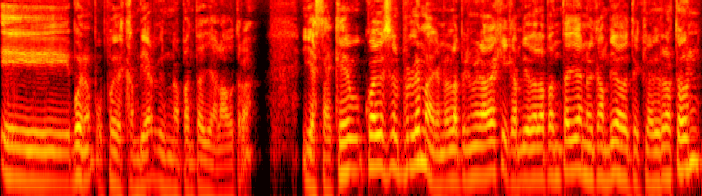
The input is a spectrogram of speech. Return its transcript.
eh, bueno, pues puedes cambiar de una pantalla a la otra. Y hasta que, ¿cuál es el problema? Que no es la primera vez que he cambiado la pantalla, no he cambiado teclado y ratón.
